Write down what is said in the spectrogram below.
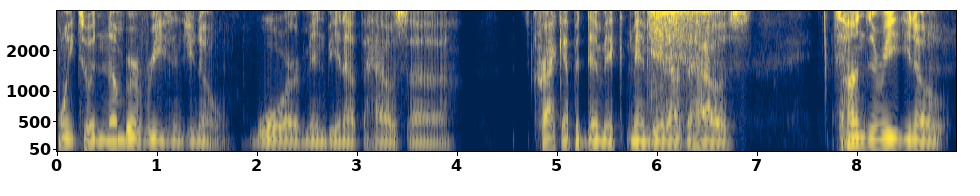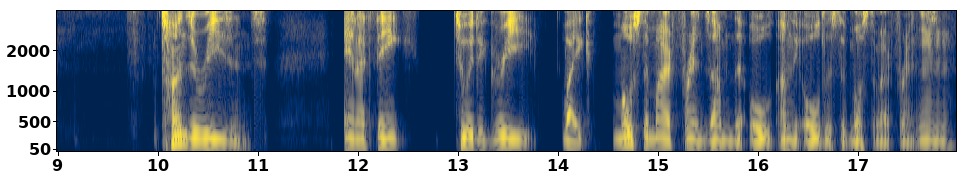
point to a number of reasons. You know, war, men being out the house, uh, crack epidemic, men being out the house, tons of re, you know, tons of reasons. And I think to a degree, like most of my friends, I'm the old, I'm the oldest of most of my friends. Mhm.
